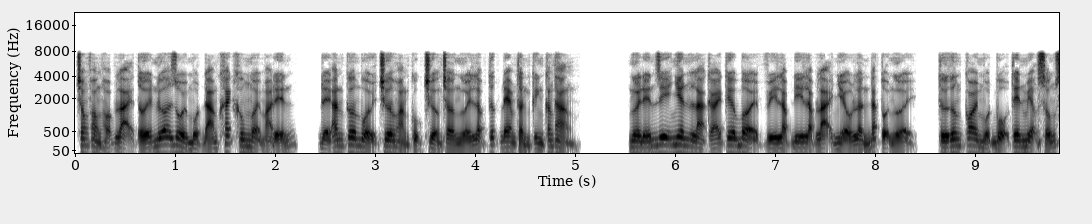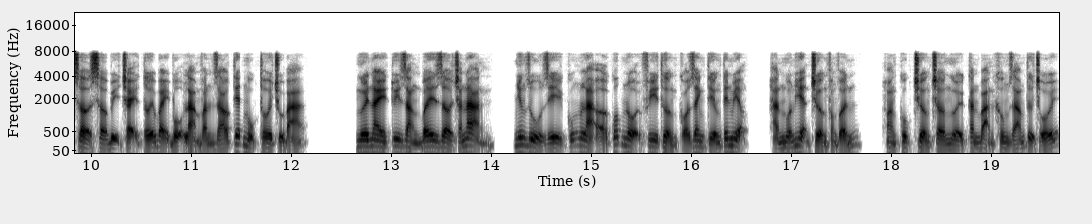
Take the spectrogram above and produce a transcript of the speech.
Trong phòng họp lại tới nữa rồi một đám khách không mời mà đến để ăn cơm buổi trưa hoàng cục trưởng chờ người lập tức đem thần kinh căng thẳng. Người đến dĩ nhiên là cái kia bởi vì lặp đi lặp lại nhiều lần đắc tội người, từ ương coi một bộ tên miệng sống sờ sờ bị chạy tới bảy bộ làm văn giáo tiết mục thôi chủ bá. Người này tuy rằng bây giờ chán nản, nhưng dù gì cũng là ở quốc nội phi thường có danh tiếng tên miệng, hắn muốn hiện trường phỏng vấn, hoàng cục trưởng chờ người căn bản không dám từ chối.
